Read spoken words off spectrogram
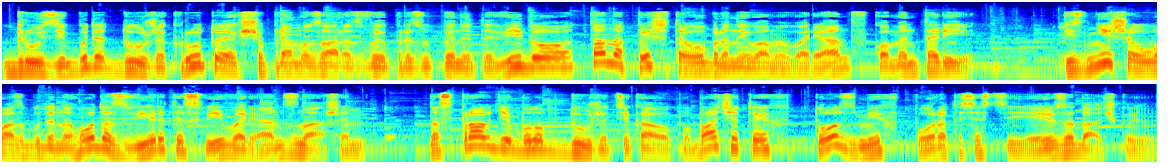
Друзі, буде дуже круто, якщо прямо зараз ви призупините відео та напишете обраний вами варіант в коментарі. Пізніше у вас буде нагода звірити свій варіант з нашим. Насправді було б дуже цікаво побачити, хто зміг впоратися з цією задачкою.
